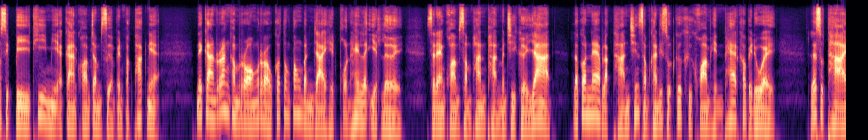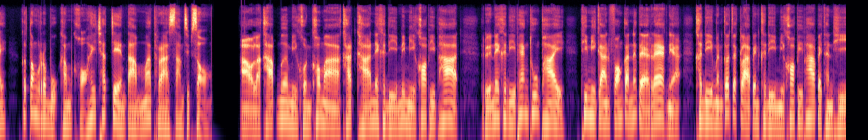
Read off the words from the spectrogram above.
90 ปีที่มีอาการความจำเสื่อมเป็นพักๆเนี่ยในการร่างคำร้องเราก็ต้องต้องบรรยายเหตุผลให้ละเอียดเลย แสดงความสัมพันธ์ผ่านบัญชีเครือญาติ แล้วก็แนบหลักฐานชิ้นสำคัญที่สุดก็คือความเห็นแพทย์เข้าไปด้วย และสุดท้ายก็ต้องระบุคำขอให้ชัดเจนตามมาตรา 32 เอาละครับ เมื่อมีคนเข้ามาคัดค้านในคดีไม่มีข้อพิพาทหรือในคดีแพ่งทุ่งภัยที่มีการฟ้องกันตั้งแต่แรกเนี่ย คดีมันก็จะกลายเป็นคดีมีข้อพิพาทไปทันที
